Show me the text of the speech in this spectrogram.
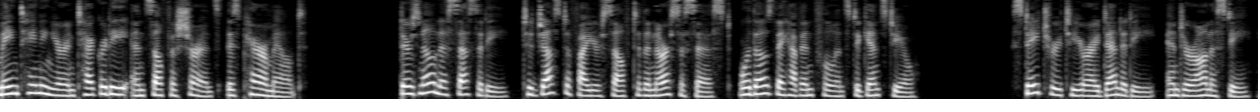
Maintaining your integrity and self-assurance is paramount. There's no necessity to justify yourself to the narcissist or those they have influenced against you. Stay true to your identity and your honesty.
